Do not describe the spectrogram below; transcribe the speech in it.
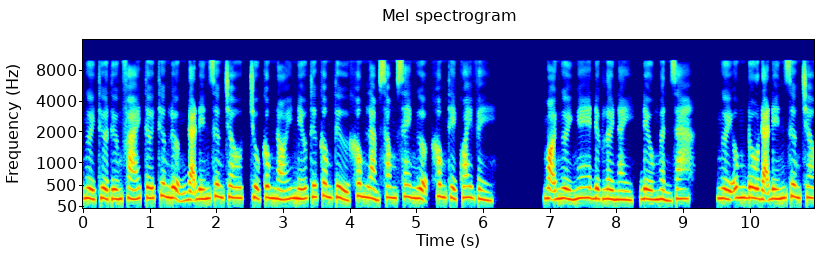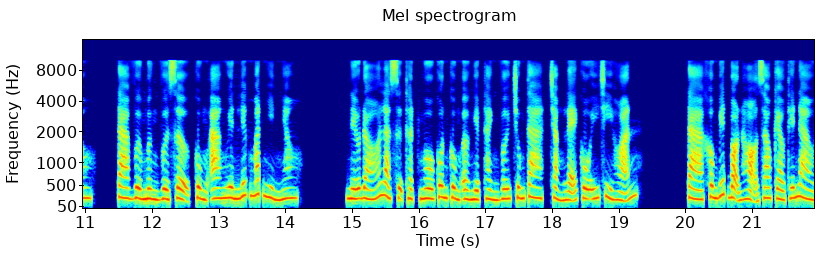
Người thừa tướng phái tới thương lượng đã đến Dương Châu, chủ công nói nếu thứ công tử không làm xong xe ngựa không thể quay về. Mọi người nghe được lời này, đều ngẩn ra. Người ung đô đã đến Dương Châu. Ta vừa mừng vừa sợ cùng A Nguyên liếc mắt nhìn nhau. Nếu đó là sự thật ngô côn cùng ở nghiệp thành với chúng ta, chẳng lẽ cố ý trì hoãn. Ta không biết bọn họ giao kèo thế nào,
